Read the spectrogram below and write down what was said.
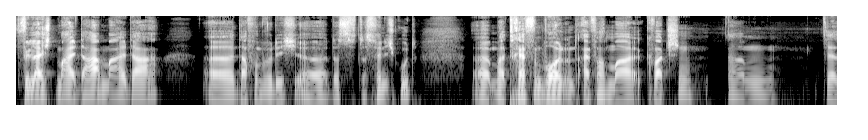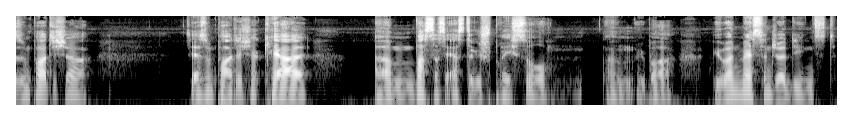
vielleicht mal da, mal da. Äh, davon würde ich, äh, das, das fände ich gut, äh, mal treffen wollen und einfach mal quatschen. Ähm, sehr sympathischer, sehr sympathischer Kerl, ähm, was das erste Gespräch so ähm, über, über einen Messenger-Dienst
